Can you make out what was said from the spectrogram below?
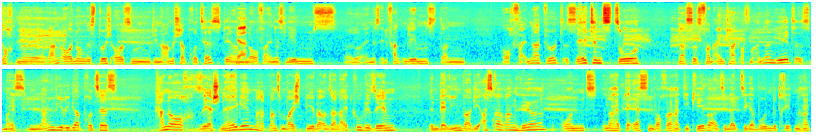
Doch, eine Rangordnung ist durchaus ein dynamischer Prozess, der ja. im Laufe eines Lebens, also eines Elefantenlebens, dann auch verändert wird. Ist seltenst so, dass es von einem Tag auf den anderen geht. Ist meist ein langwieriger Prozess. Kann auch sehr schnell gehen. Hat man zum Beispiel bei unserer Leitkuh gesehen. In Berlin war die Astra-Rang höher und innerhalb der ersten Woche hat die Kewa, als sie Leipziger Boden betreten hat,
